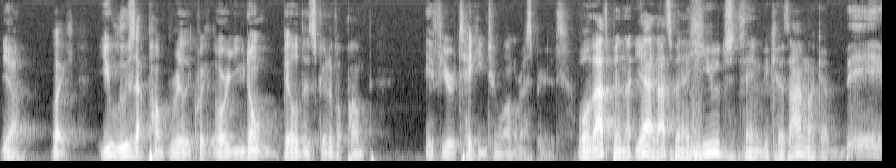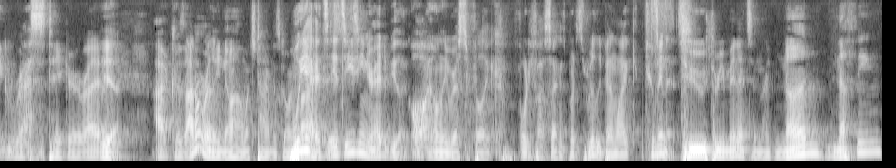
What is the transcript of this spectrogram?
Yeah. Like you lose that pump really quickly or you don't build as good of a pump if you're taking too long rest periods. Well, that's been like, yeah, that's been a huge thing because I'm like a big rest taker, right? Yeah. Because I, don't really know how much time is going. Well, yeah, it's it's easy in your head to be like, oh, I only rested for like 45 seconds, but it's really been like two minutes. two, three minutes, and like none, nothing,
